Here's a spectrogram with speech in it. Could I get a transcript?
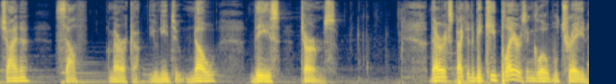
China, South America. You need to know these terms. They're expected to be key players in global trade,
